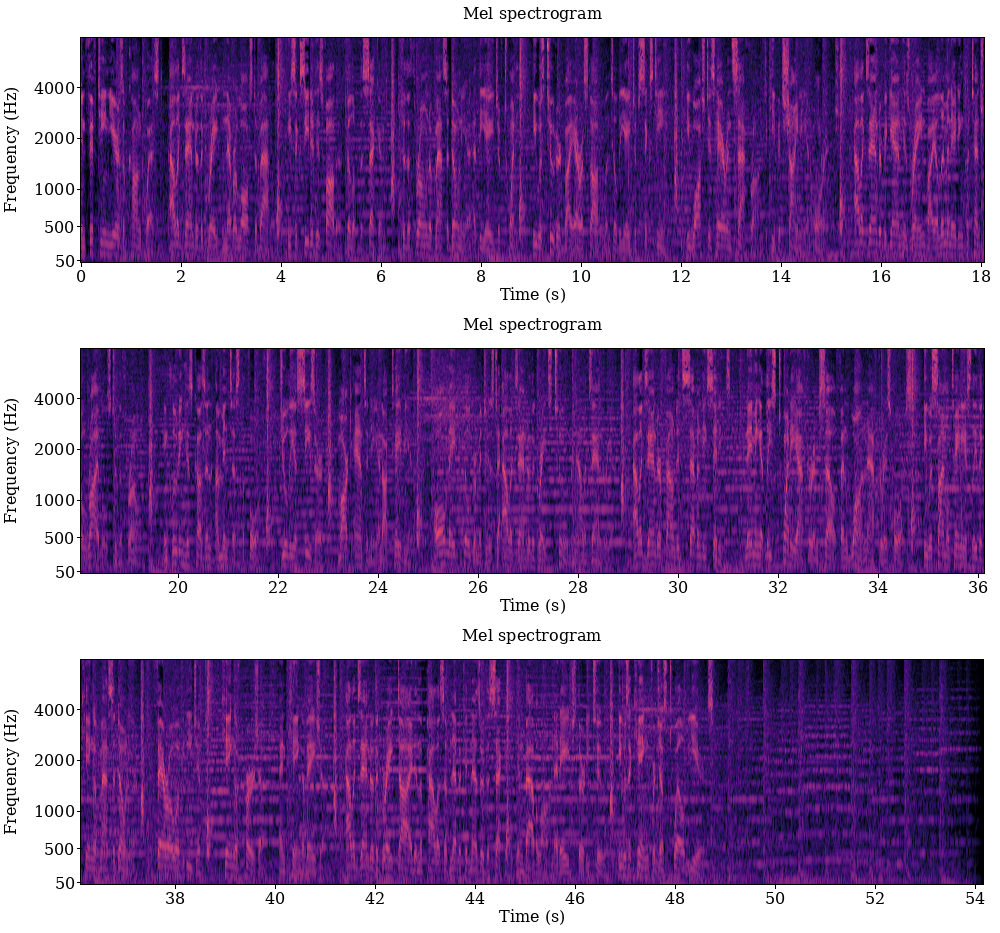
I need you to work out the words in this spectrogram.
In 15 years of conquest, Alexander the Great never lost a battle. He succeeded his father, Philip II, to the throne of Macedonia at the age of 20. He was tutored by Aristotle until the age of 16. He washed his hair in saffron to keep it shiny and orange. Alexander began his reign by eliminating potential rivals to the throne, including his cousin Amyntas IV, Julius Caesar, Mark Antony, and Octavian, all made pilgrimages to Alexander the Great's tomb in Alexandria. Alexander founded 70 cities, naming at least 20 after himself and one after his horse. He was simultaneously the king of Macedonia, pharaoh of Egypt, king of Persia, and king of Asia. Alexander the Great died in the palace of Nebuchadnezzar II in Babylon at age 32. He was a king for just 12 years.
